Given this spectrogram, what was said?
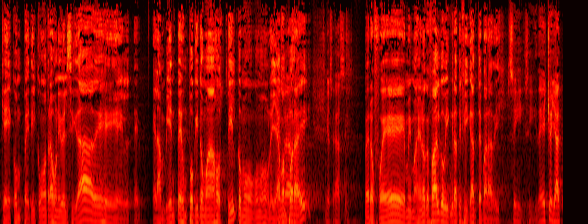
que competir con otras universidades, el, el- el ambiente es un poquito más hostil, como, como le llaman es por así. ahí, Eso es así. pero fue, me imagino que fue algo bien gratificante para ti. Sí, sí. De hecho, ya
